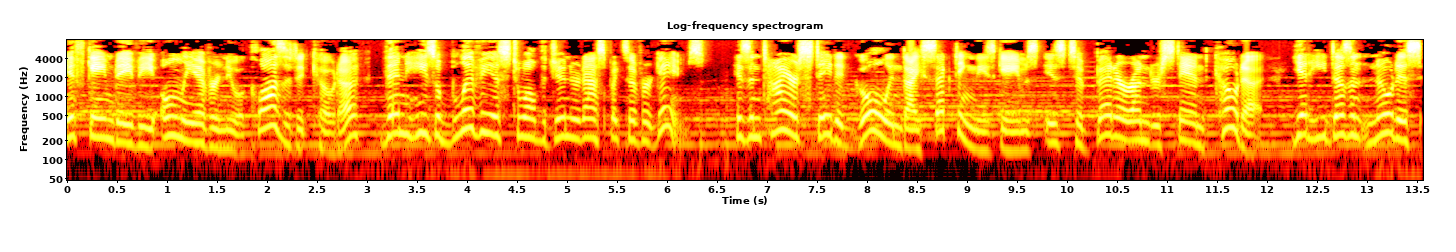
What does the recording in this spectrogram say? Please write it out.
if Game Davy only ever knew a closeted Coda, then he's oblivious to all the gendered aspects of her games. His entire stated goal in dissecting these games is to better understand Coda, yet he doesn't notice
